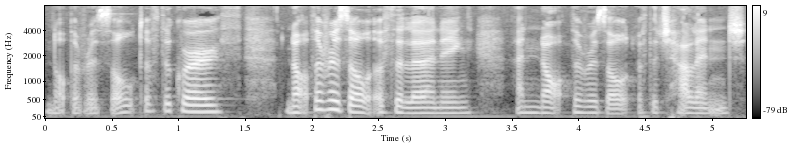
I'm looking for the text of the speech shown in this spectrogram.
not the result of the growth, not the result of the learning, and not the result of the challenge,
